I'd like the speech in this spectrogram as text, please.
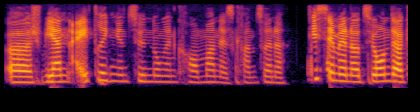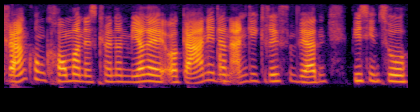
äh, schweren eitrigen Entzündungen kommen. Es kann zu einer Dissemination der Erkrankung kommen. Es können mehrere Organe dann angegriffen werden, bis hin zu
